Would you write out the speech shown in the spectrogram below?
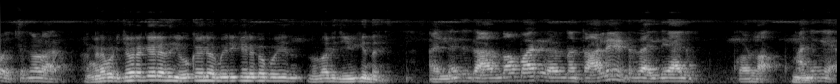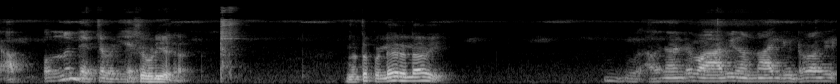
കൊച്ചുങ്ങളാണ് അങ്ങനെ പഠിച്ചവരൊക്കെ അത് യു കെയിലും അമേരിക്കയിലൊക്കെ പോയി നന്നായിട്ട് ജീവിക്കുന്നേ? അല്ലെങ്കിൽ കാരണവന്മാർ കിടന്ന് തലയിട്ട് തല്ലിയാലും കൊള്ളാം. അല്ലെങ്കിൽ ഒന്നും രക്ഷപ്പെടില്ല രക്ഷപ്പെടിയല്ല ഇന്നത്തെ പിള്ളേരെല്ലാവേ. അവനവന്റെ ഭാവി നന്നായി കിട്ടണമെങ്കിൽ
